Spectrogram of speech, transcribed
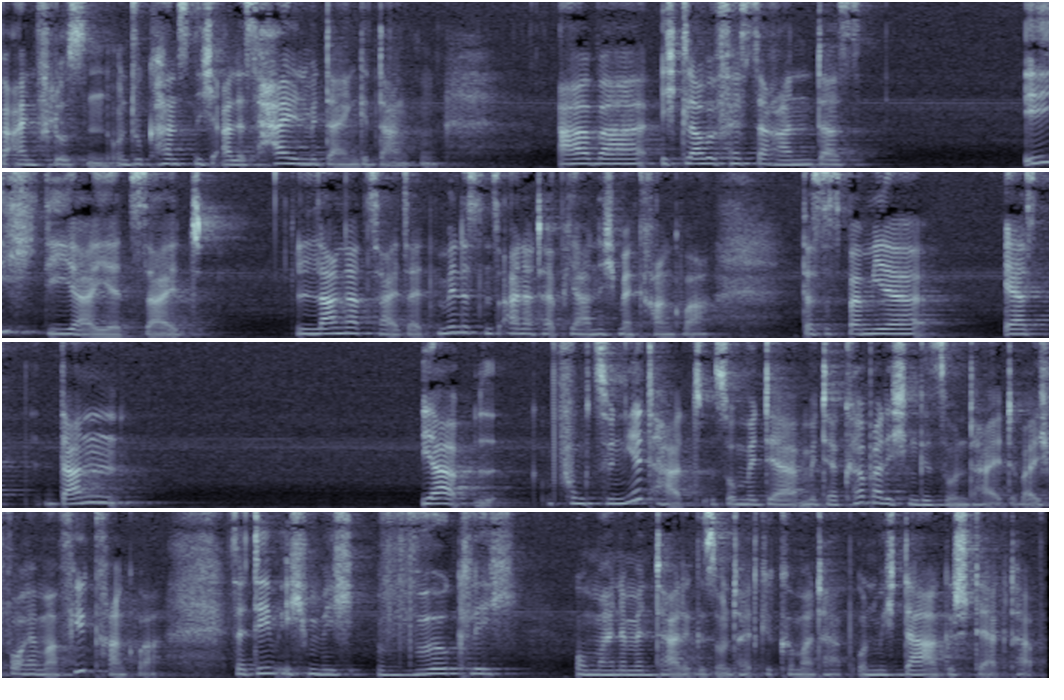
beeinflussen und du kannst nicht alles heilen mit deinen Gedanken. Aber ich glaube fest daran, dass ich, die ja jetzt seit langer Zeit, seit mindestens eineinhalb Jahren nicht mehr krank war, dass es bei mir erst dann ja funktioniert hat, so mit der, mit der körperlichen Gesundheit, weil ich vorher mal viel krank war, seitdem ich mich wirklich um meine mentale Gesundheit gekümmert habe und mich da gestärkt habe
